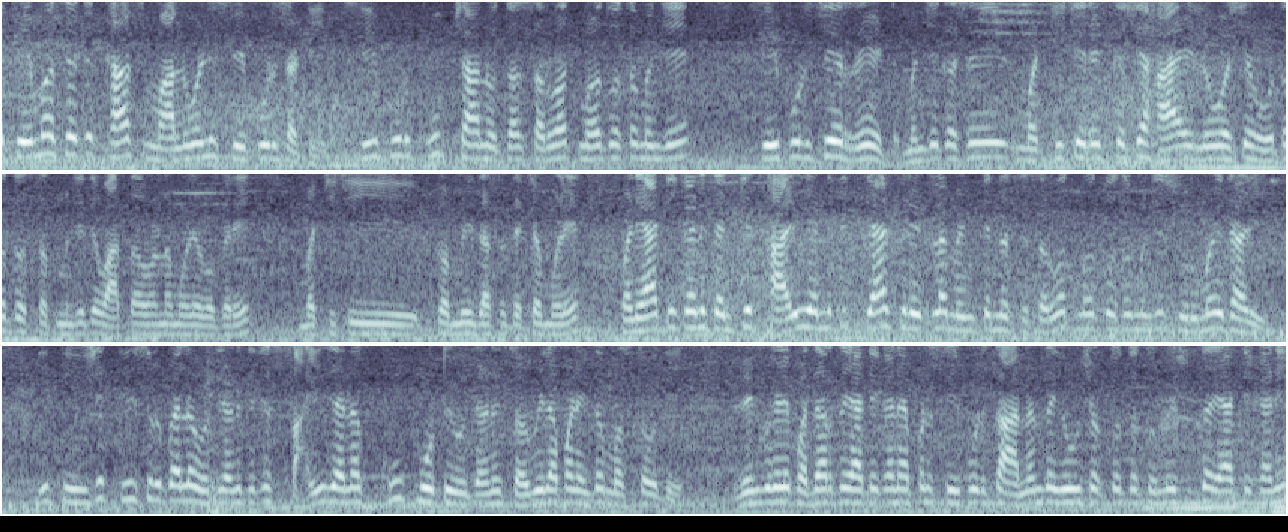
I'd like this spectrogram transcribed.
ते फेमस आहे ते खास मालवणी सी फूडसाठी सी फूड खूप छान होतं. सर्वात महत्त्वाचं म्हणजे सी फूडचे रेट म्हणजे कसे मच्छीचे रेट कसे हाय लो असे होतच असतात. म्हणजे ते वातावरणामुळे वगैरे मच्छीची कमी जास्त त्याच्यामुळे. पण या ठिकाणी त्यांची थाळी आणि ती त्याच रेटला मेंटेन असते सर्वात महत्त्वाचं म्हणजे सुरमई थाळी. ही तीनशे तीस रुपयाला होती आणि त्याची साईज आहे ना खूप मोठी होती आणि चवीला पण एकदम मस्त होती. वेगवेगळे पदार्थ या ठिकाणी आपण सी फूडचा आनंद घेऊ शकतो. तर तुम्ही सुद्धा या ठिकाणी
